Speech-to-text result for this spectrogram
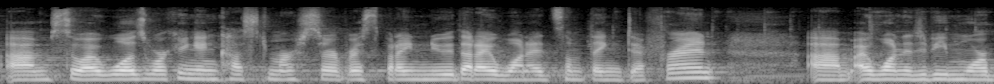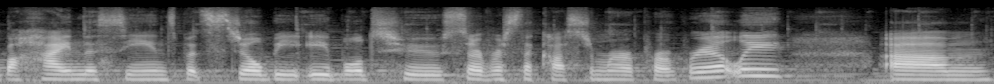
um, so I was working in customer service, but I knew that I wanted something different. Um, I wanted to be more behind the scenes, but still be able to service the customer appropriately. Um,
